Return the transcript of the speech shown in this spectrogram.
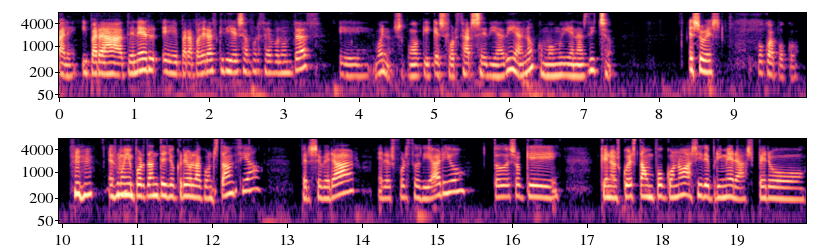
Vale, y para tener, eh, para poder adquirir esa fuerza de voluntad, eh, bueno, supongo que hay que esforzarse día a día, ¿no? Como muy bien has dicho. Eso es. Poco a poco. es muy importante, yo creo, la constancia, perseverar, el esfuerzo diario, todo eso que, nos cuesta un poco, ¿no? Así de primeras, pero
